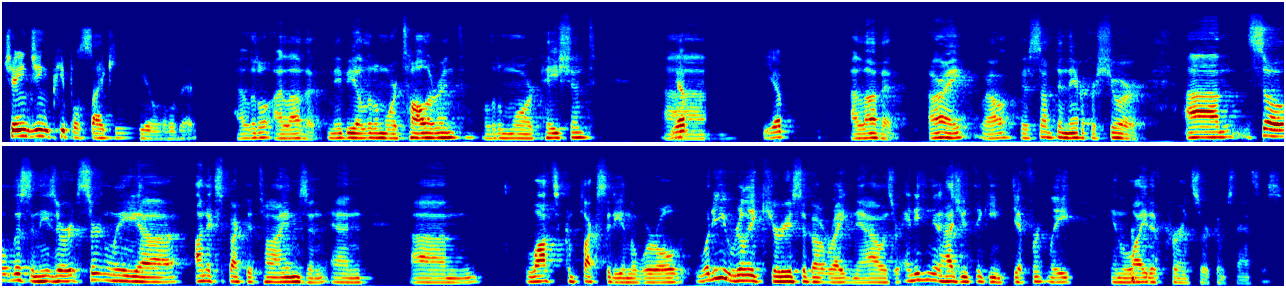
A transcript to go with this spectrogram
changing people's psyche a little bit. A little, I love it. Maybe a little more tolerant, a little more patient. Yep. Um, yep. I love it. All right. Well, there's something there for sure. Um, so, listen, these are certainly uh, unexpected times and and um, lots of complexity in the world. What are you really curious about right now? Is there anything that has you thinking differently in light of current circumstances?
